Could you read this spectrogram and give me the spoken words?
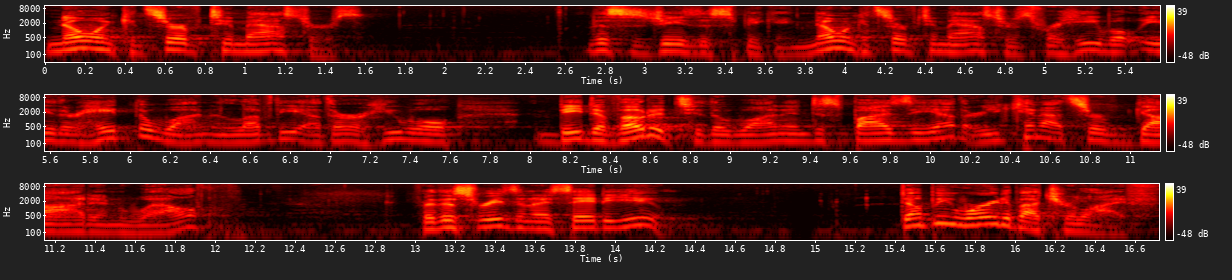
No one can serve two masters. this is Jesus speaking. No one can serve two masters, for he will either hate the one and love the other, or he will be devoted to the one and despise the other. You cannot serve God and wealth. For this reason, I say to you, don't be worried about your life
